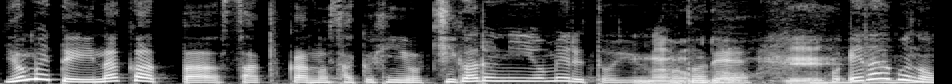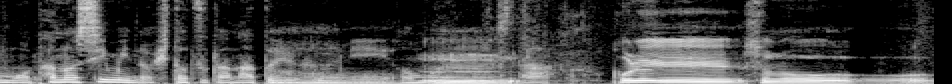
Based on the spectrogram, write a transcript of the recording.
読めていなかった作家の作品を気軽に読めるということでええ、こう選ぶのも楽しみの一つだなというふうに思いました。これ、その、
